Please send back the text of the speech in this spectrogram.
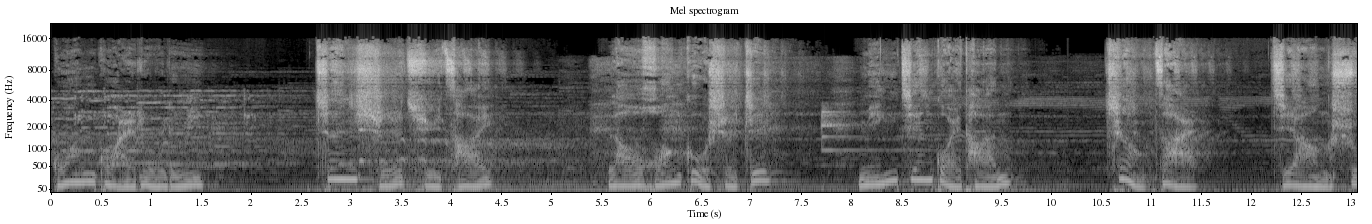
光怪陆离，真实取材。老黄故事之民间怪谈正在讲述。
